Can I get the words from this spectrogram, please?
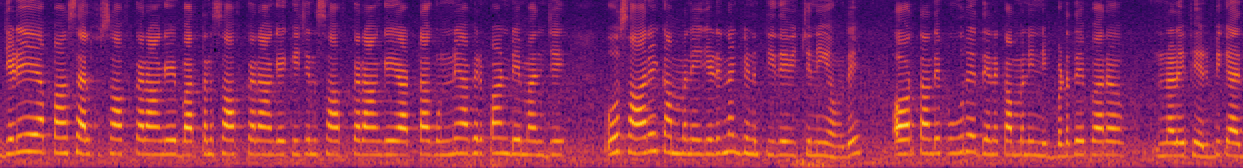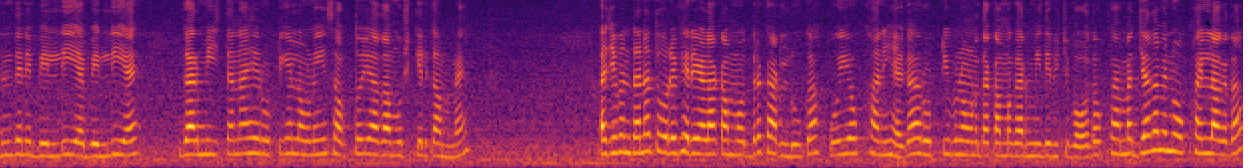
ਜਿਹੜੇ ਆਪਾਂ ਸੈਲਫ ਸਾਫ਼ ਕਰਾਂਗੇ, ਬਰਤਨ ਸਾਫ਼ ਕਰਾਂਗੇ, ਕਿਚਨ ਸਾਫ਼ ਕਰਾਂਗੇ, ਆਟਾ ਗੁੰਨਿਆ, ਫਿਰ ਭਾਂਡੇ ਮਾਂਜੇ, ਉਹ ਸਾਰੇ ਕੰਮ ਨੇ ਜਿਹੜੇ ਨਾ ਗਿਣਤੀ ਦੇ ਵਿੱਚ ਨਹੀਂ ਆਉਂਦੇ। ਔਰਤਾਂ ਦੇ ਪੂਰੇ ਦਿਨ ਕੰਮ ਨਹੀਂ ਨਿਬੜਦੇ, ਪਰ ਨਾਲੇ ਫਿਰ ਵੀ ਕਹਿ ਦਿੰਦੇ ਨੇ ਬੇਲੀ ਹੈ ਬੇਲੀ ਹੈ ਗਰਮੀ 'ਚ ਤਾਂ ਨਾ ਇਹ ਰੋਟੀਆਂ ਲਾਉਣੀ ਸਭ ਤੋਂ ਜ਼ਿਆਦਾ ਮੁਸ਼ਕਿਲ ਕੰਮ ਹੈ ਅਜੇ ਬੰਦਾ ਨਾ ਤੋਰੇ ਫੇਰੇ ਵਾਲਾ ਕੰਮ ਉਧਰ ਕਰ ਲੂਗਾ ਕੋਈ ਔਖਾ ਨਹੀਂ ਹੈਗਾ। ਰੋਟੀ ਬਣਾਉਣ ਦਾ ਕੰਮ ਗਰਮੀ ਦੇ ਵਿੱਚ ਬਹੁਤ ਔਖਾ ਹੈ ਮੱਝਾਂ ਦਾ ਮੈਨੂੰ ਔਖਾ ਨਹੀਂ ਲੱਗਦਾ।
